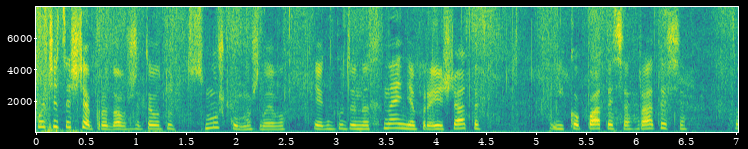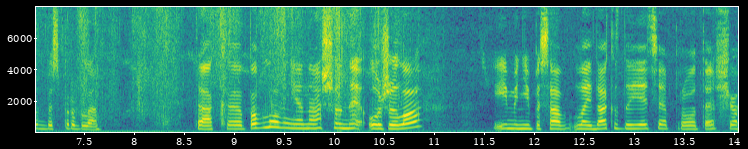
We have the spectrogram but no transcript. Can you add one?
Хочеться ще продовжити отут смужку, можливо. Як буде натхнення, приїжджати і копатися, гратися, то без проблем. Так, е, Павловнія наша не ожила, і мені писав лайдак, здається, про те, що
